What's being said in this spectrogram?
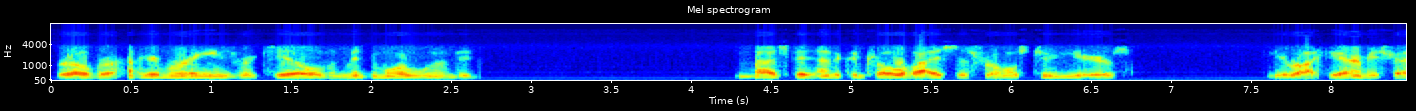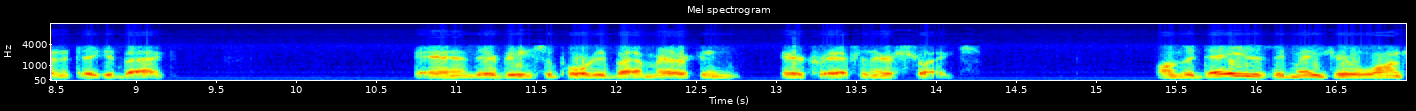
where over 100 Marines were killed and many more wounded. It's been under control of ISIS for almost two years. The Iraqi army is trying to take it back. And they're being supported by American aircraft and airstrikes. On the day that the major launch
